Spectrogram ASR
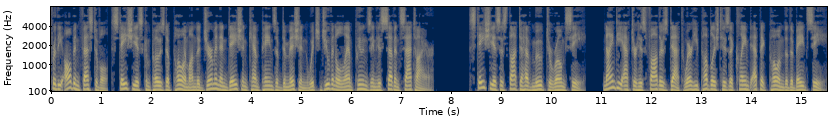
For the Alban festival, Statius composed a poem on the German and Dacian campaigns of Domitian which Juvenal lampoons in his seventh satire. Statius is thought to have moved to Rome c. 90 after his father's death where he published his acclaimed epic poem the Thebaid c.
